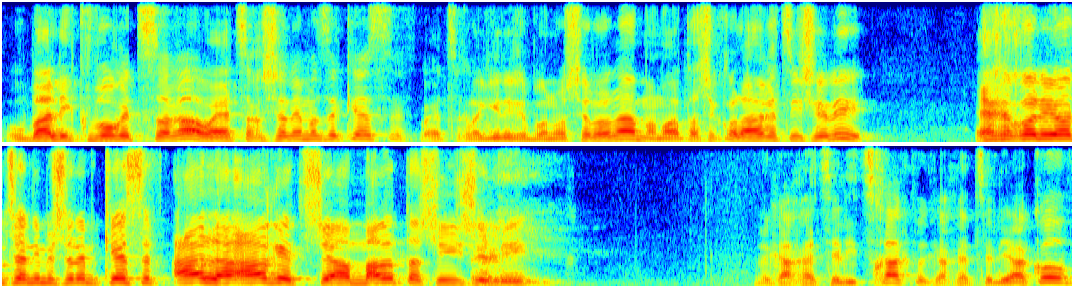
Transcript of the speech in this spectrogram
הוא בא לקבור את שרה, הוא היה צריך לשלם על זה כסף. הוא היה צריך להגיד, ריבונו של עולם, אמרת שכל הארץ היא שלי. איך יכול להיות שאני משלם כסף על הארץ שאמרת שהיא שלי? וככה אצל יצחק וככה אצל יעקב.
